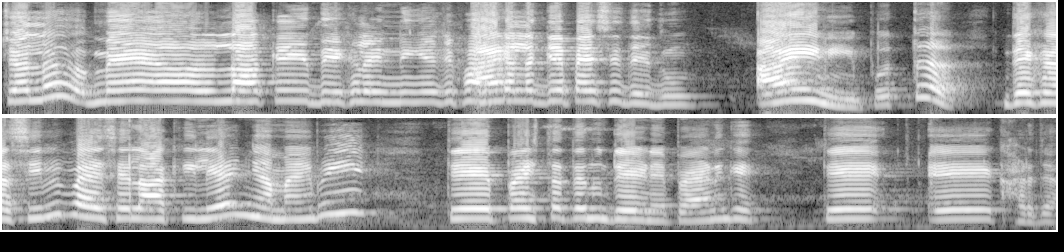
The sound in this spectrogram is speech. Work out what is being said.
ਚੱਲ ਮੈਂ ਅਹ, ਲਾ ਕੇ ਦੇਖ ਲੈਣੀ ਆ ਜੇ ਫ਼ਰਕ ਲੱਗੇ ਪੈਸੇ ਦੇ ਦੂੰ। ਆਏ ਨਹੀਂ ਪੁੱਤ ਦੇਖ ਅਸੀਂ ਵੀ ਪੈਸੇ ਲਾ ਕੇ ਲਿਆਈਆਂ ਮੈਂ ਵੀ ਤੇ ਪੈਸੇ ਤਾਂ ਤੈਨੂੰ ਦੇਣੇ ਪੈਣਗੇ। ਤੇ ਇਹ ਖੜ ਜਾ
